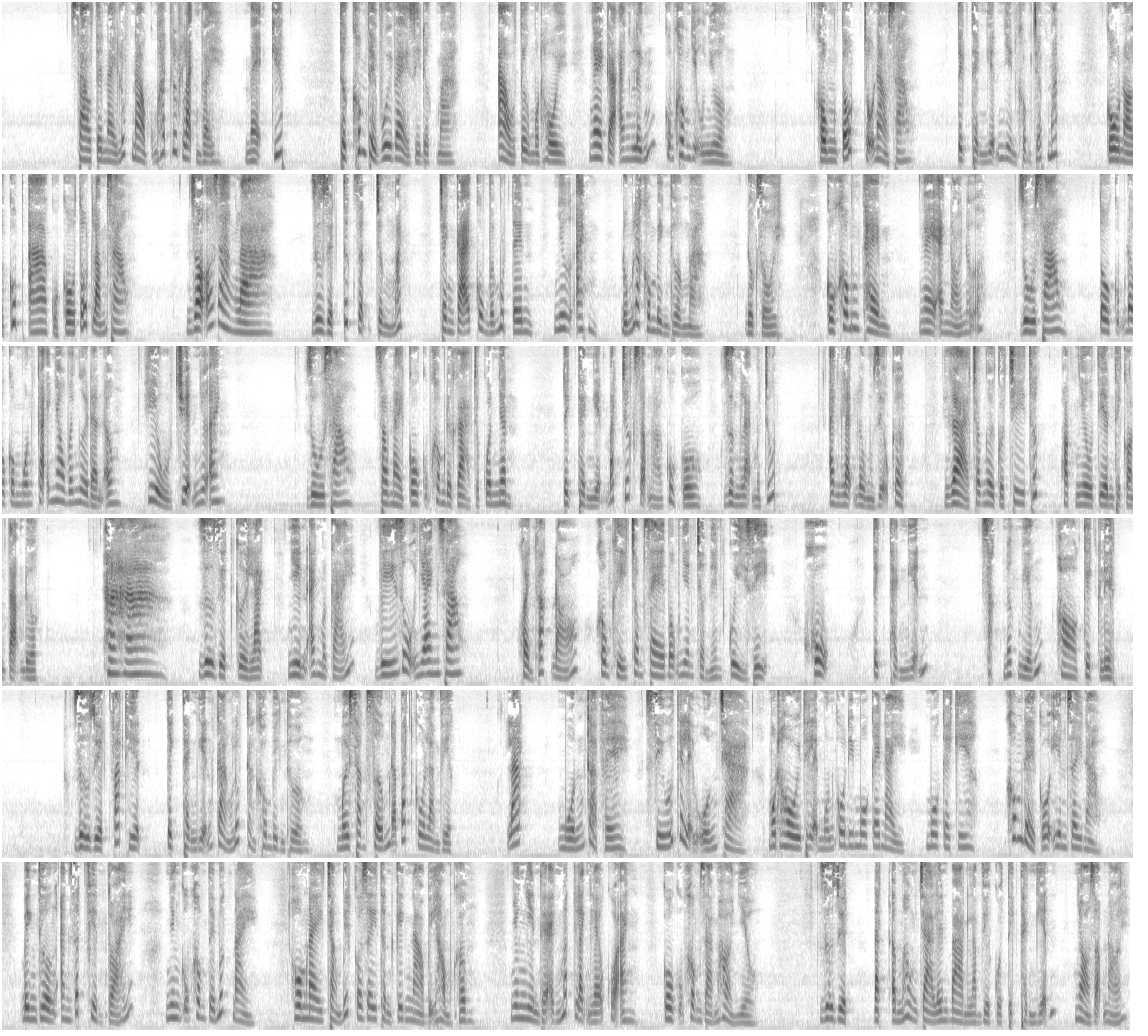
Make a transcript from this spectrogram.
Sao tên này lúc nào cũng hất nước lạnh vậy? Mẹ kiếp! Thực không thể vui vẻ gì được mà. ảo tưởng một hồi, ngay cả anh lính cũng không chịu nhường. Không tốt chỗ nào sao? Tịch Thành Nghiễn nhìn không chớp mắt. Cô nói cúp A của cô tốt lắm sao? Rõ ràng là... Dư Duyệt tức giận trừng mắt, tranh cãi cùng với một tên như anh, đúng là không bình thường mà. Được rồi, cô không thèm nghe anh nói nữa. Dù sao, tôi cũng đâu có muốn cãi nhau với người đàn ông, hiểu chuyện như anh. Dù sao, sau này cô cũng không được gả cho quân nhân. Tịch Thành Nghiện bắt trước giọng nói của cô, dừng lại một chút. Anh lạnh lùng diễu cợt, gả cho người có tri thức hoặc nhiều tiền thì còn tạm được. Ha ha, Dư Duyệt cười lạnh, nhìn anh một cái, ví dụ như anh sao? Khoảnh khắc đó, không khí trong xe bỗng nhiên trở nên quỷ dị. Khụ, tịch thành nghiễn, sặc nước miếng, hò kịch liệt. Dư Duyệt phát hiện tịch thành nghiễn càng lúc càng không bình thường. Mới sáng sớm đã bắt cô làm việc. Lát, muốn cà phê, xíu thì lại uống trà. Một hồi thì lại muốn cô đi mua cây này, mua cây kia. Không để cô yên giây nào. Bình thường anh rất phiền toái, nhưng cũng không tới mức này. Hôm nay chẳng biết có dây thần kinh nào bị hỏng không. Nhưng nhìn thấy ánh mắt lạnh lẽo của anh, cô cũng không dám hỏi nhiều. Dư Duyệt đặt ấm hồng trà lên bàn làm việc của tịch thành nghiễn, nhỏ giọng nói.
